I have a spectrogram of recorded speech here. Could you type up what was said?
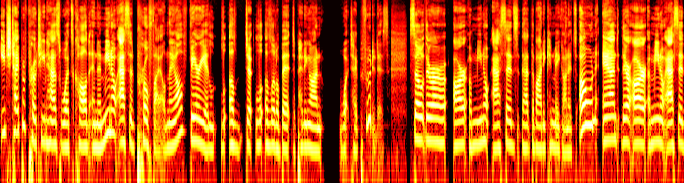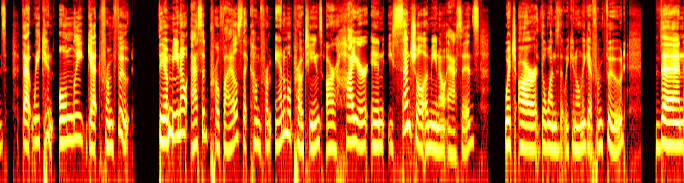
each type of protein has what's called an amino acid profile, and they all vary a, a, a little bit depending on what type of food it is. So there are, are amino acids that the body can make on its own, and there are amino acids that we can only get from food. The amino acid profiles that come from animal proteins are higher in essential amino acids, which are the ones that we can only get from food, than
